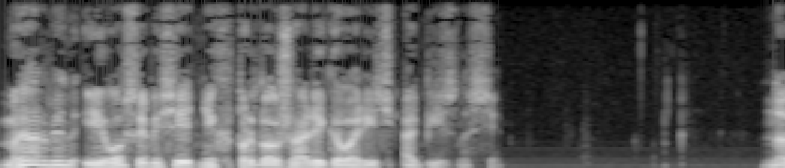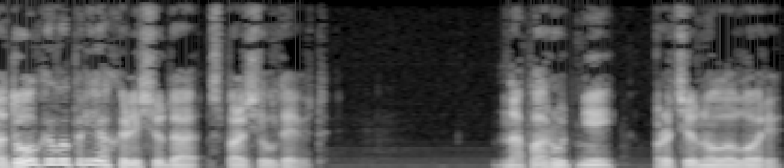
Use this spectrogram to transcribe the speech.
Мервин и его собеседник продолжали говорить о бизнесе. «Надолго вы приехали сюда?» — спросил Дэвид. «На пару дней», — протянула Лори.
